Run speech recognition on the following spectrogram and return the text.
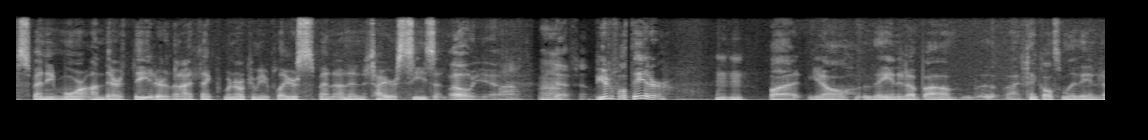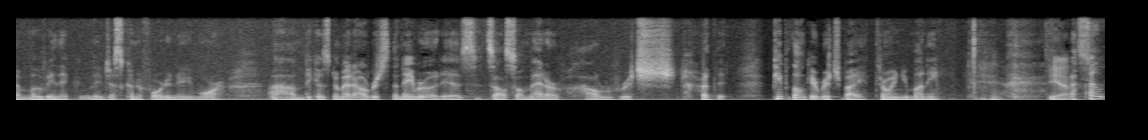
spending more on their theater than I think Monroe Community Players spent on an entire season. Oh yeah, wow, definitely. Beautiful theater. But you know, they ended up. Um, I think ultimately they ended up moving. They they just couldn't afford it anymore um, because no matter how rich the neighborhood is, it's also a matter of how rich are the people. Don't get rich by throwing you money. Yeah. So,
